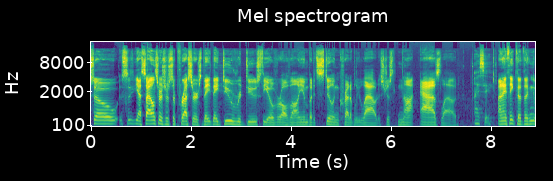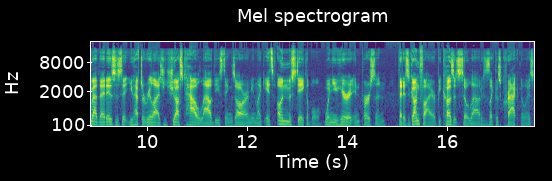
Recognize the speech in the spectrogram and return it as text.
so, so yeah, silencers or suppressors, they, they do reduce the overall volume, but it's still incredibly loud. It's just not as loud. I see. And I think that the thing about that is, is that you have to realize just how loud these things are. I mean, like it's unmistakable when you hear it in person that it's gunfire because it's so loud. It's like this crack noise.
